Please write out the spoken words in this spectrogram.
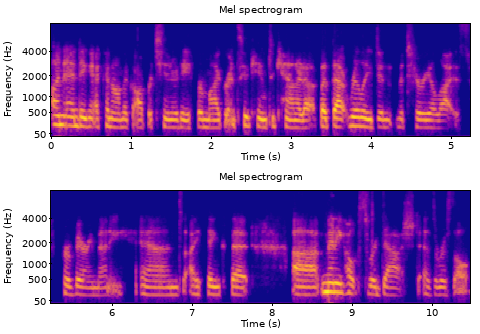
unending economic opportunity for migrants who came to Canada. But that really didn't materialize for very many, and I think that uh, many hopes were dashed as a result.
